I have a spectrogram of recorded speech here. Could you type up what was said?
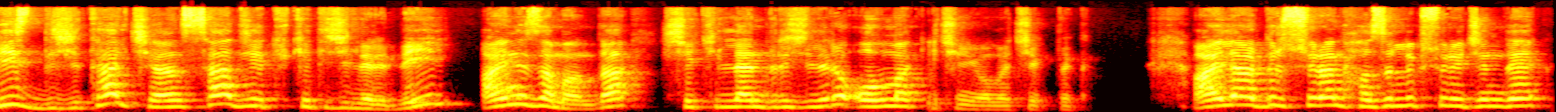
Biz dijital çağın sadece tüketicileri değil, aynı zamanda şekillendiricileri olmak için yola çıktık. Aylardır süren hazırlık sürecinde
